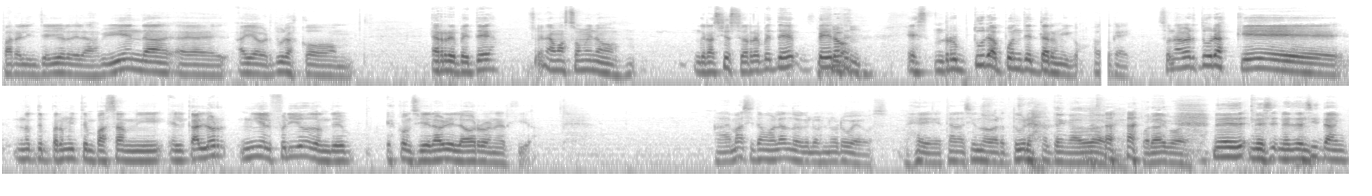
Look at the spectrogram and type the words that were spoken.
para el interior de las viviendas. eh, hay aberturas con RPT. Suena más o menos gracioso RPT, pero es ruptura puente térmico. Son aberturas que no te permiten pasar ni el calor ni el frío, donde es considerable el ahorro de energía. Además, si estamos hablando de que los noruegos eh, están haciendo abertura, No tenga duda que por algo es. ne- nece- necesitan,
